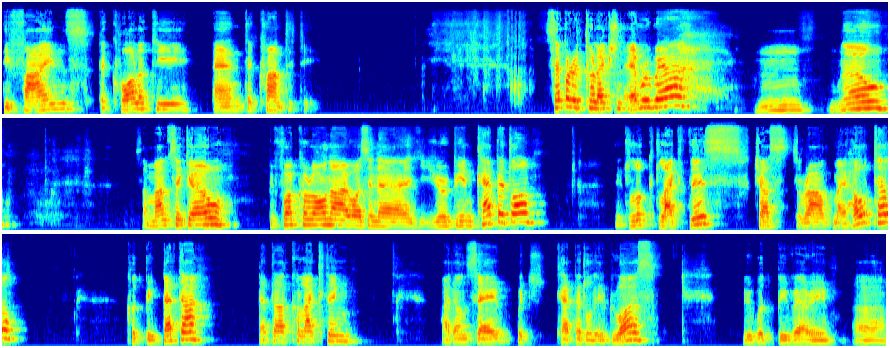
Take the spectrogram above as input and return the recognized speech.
defines the quality and the quantity. Separate collection everywhere? Mm, no. Some months ago, before Corona, I was in a European capital it looked like this, just around my hotel. Could be better, better collecting. I don't say which capital it was. We would be very uh,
